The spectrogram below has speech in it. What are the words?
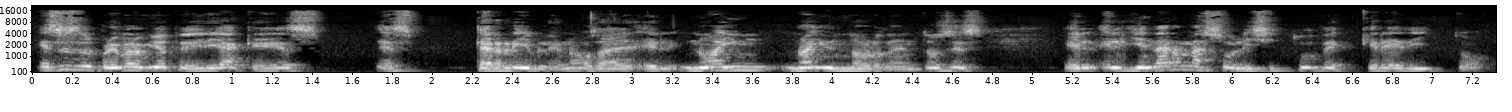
Ese es el primero que yo te diría que es, es terrible, ¿no? O sea, no, hay un, no hay un orden. Entonces, el, llenar una solicitud de crédito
